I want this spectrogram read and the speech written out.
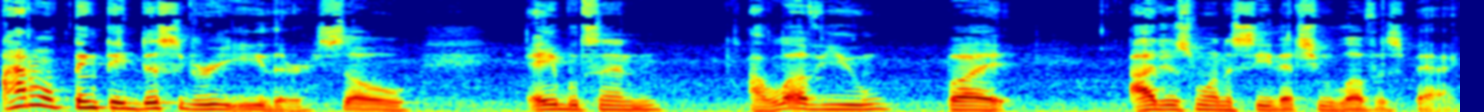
I don't think they disagree either. So Ableton, I love you, but I just want to see that you love us back.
